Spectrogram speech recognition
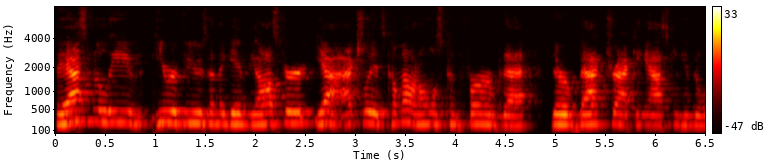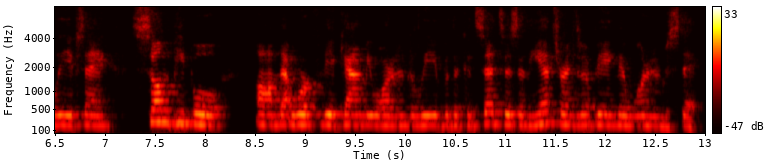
They asked him to leave. He refused. Then they gave him the Oscar. Yeah, actually, it's come out almost confirmed that they're backtracking, asking him to leave, saying some people um, that work for the Academy wanted him to leave, but the consensus and the answer ended up being they wanted him to stay.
